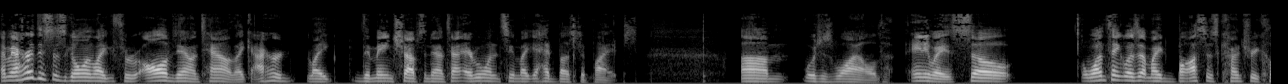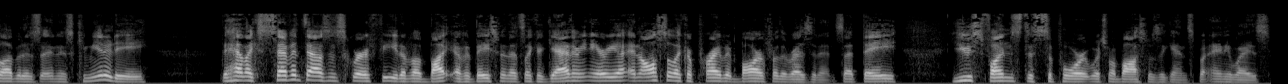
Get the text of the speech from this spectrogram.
I mean, I heard this is going like through all of downtown. Like I heard like the main shops in downtown, everyone it seemed like it had busted pipes. Um, which is wild. Anyways, so one thing was at my boss's country club in his in his community, they had like seven thousand square feet of a bi- of a basement that's like a gathering area and also like a private bar for the residents that they use funds to support, which my boss was against. But anyways,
